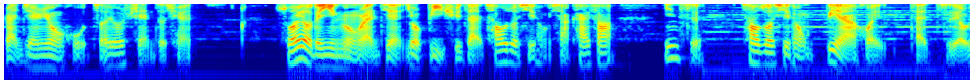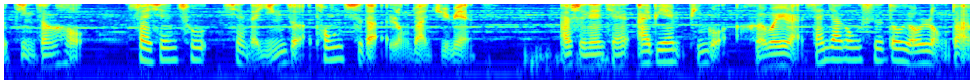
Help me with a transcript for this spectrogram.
软件用户则有选择权。所有的应用软件又必须在操作系统下开发，因此操作系统必然会在自由竞争后率先出现的赢者通吃的垄断局面。而十年前，IBM、苹果和微软三家公司都有垄断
